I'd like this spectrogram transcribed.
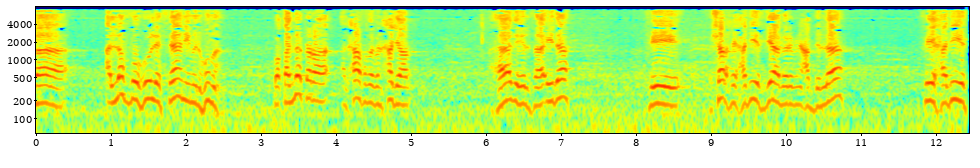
فاللفظ هو للثاني منهما. وقد ذكر الحافظ بن حجر هذه الفائدة في شرح حديث جابر بن عبد الله في حديث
